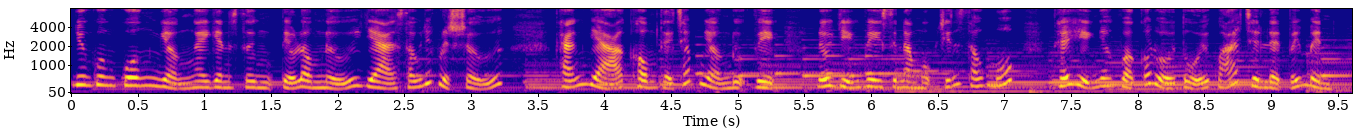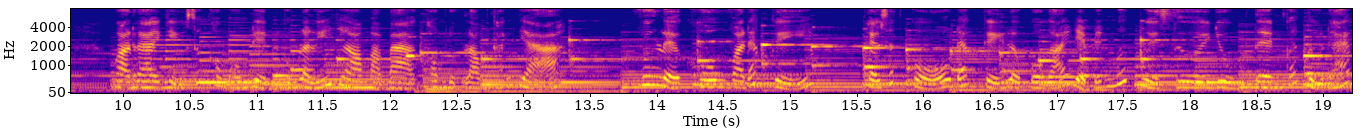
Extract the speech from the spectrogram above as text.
Dương Quân Quân nhận ngay danh xưng tiểu long nữ già xấu nhất lịch sử. Khán giả không thể chấp nhận được việc nữ diễn viên sinh năm 1961 thể hiện nhân vật có độ tuổi quá chênh lệch với mình. Ngoài ra, diễn xuất không ổn định cũng là lý do mà bà không được lòng khán giả. Vương Lệ Khôn và Đắc Kỷ Theo sách cổ, Đắc Kỷ là cô gái đẹp đến mức người xưa dùng tên có từ đắc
